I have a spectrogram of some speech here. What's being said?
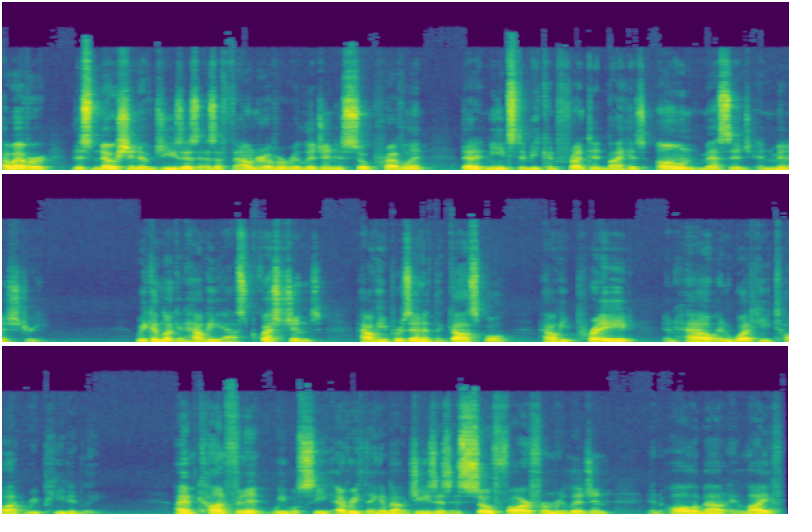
However, this notion of Jesus as a founder of a religion is so prevalent that it needs to be confronted by his own message and ministry. We can look at how he asked questions, how he presented the gospel, how he prayed, and how and what he taught repeatedly. I am confident we will see everything about Jesus as so far from religion and all about a life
